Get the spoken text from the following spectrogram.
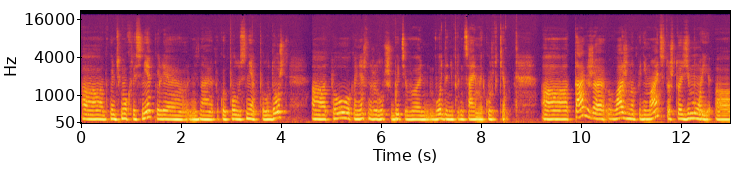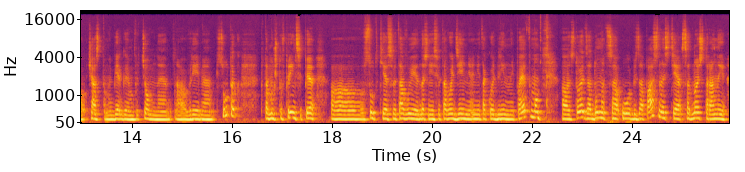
а, какой-нибудь мокрый снег или, не знаю, такой полуснег, полудождь, а, то, конечно же, лучше быть в водонепроницаемой куртке. А, также важно понимать то, что зимой часто мы бегаем в темное время суток, потому что, в принципе, сутки световые, точнее, световой день не такой длинный, поэтому стоит задуматься о безопасности. С одной стороны,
